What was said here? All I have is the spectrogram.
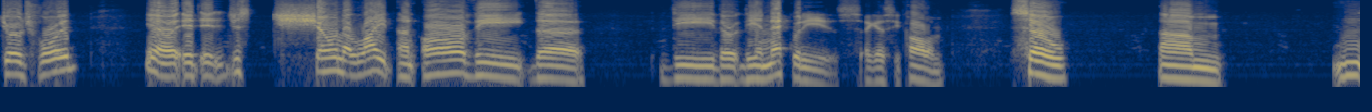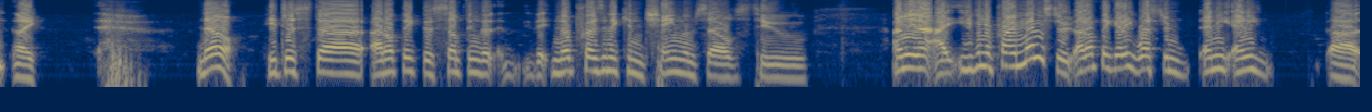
George Floyd. You know, it, it just shone a light on all the the the the the inequities, I guess you call them. So, um, like, no, he just. Uh, I don't think there's something that, that no president can chain themselves to. I mean, I, I even a prime minister. I don't think any Western any any uh,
